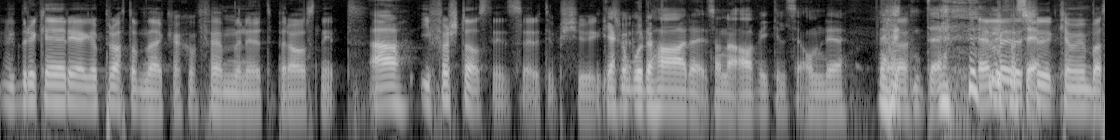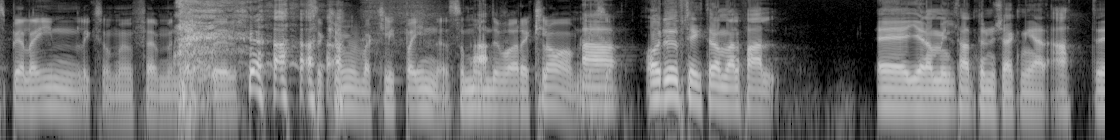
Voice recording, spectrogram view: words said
vi brukar i regel prata om det här kanske fem minuter per avsnitt. Ja, I första avsnittet så är det typ 20. vi kanske borde ha sådana avvikelser om det. Ja. Eller så kan vi bara spela in liksom en fem minuter så kan vi bara klippa in det som om Ja. det var reklam. Liksom. Ja, och då upptäckte de i alla fall eh, genom militanta undersökningar att eh,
